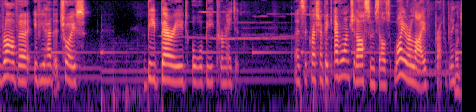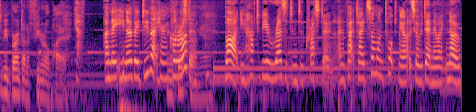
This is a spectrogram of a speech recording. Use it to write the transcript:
rather, if you had a choice, be buried or be cremated? That's a question I think everyone should ask themselves while you're alive, preferably. Want to be burnt on a funeral pyre. Yeah, and they, you know, they do that here in, In Colorado. Crestone, yeah. But you have to be a resident of Crestone. And in fact, I had someone talk to me about this the other day, and they were like, "No,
